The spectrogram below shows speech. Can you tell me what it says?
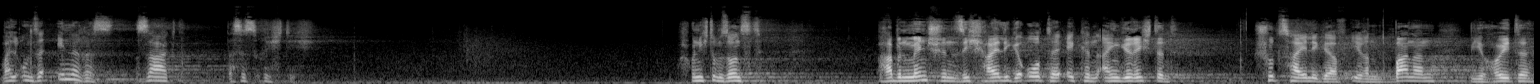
weil unser Inneres sagt, das ist richtig. Und nicht umsonst haben Menschen sich heilige Orte, Ecken eingerichtet, Schutzheilige auf ihren Bannern wie heute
